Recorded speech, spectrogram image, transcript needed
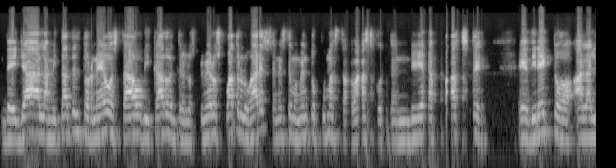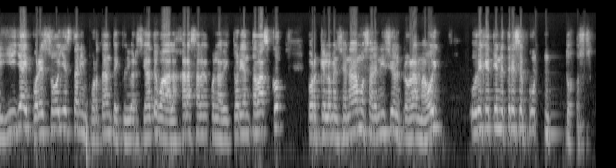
de ya la mitad del torneo está ubicado entre los primeros cuatro lugares. En este momento Pumas Tabasco tendría pase eh, directo a la liguilla y por eso hoy es tan importante que Universidad de Guadalajara salga con la victoria en Tabasco, porque lo mencionábamos al inicio del programa. Hoy UDG tiene 13 puntos,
